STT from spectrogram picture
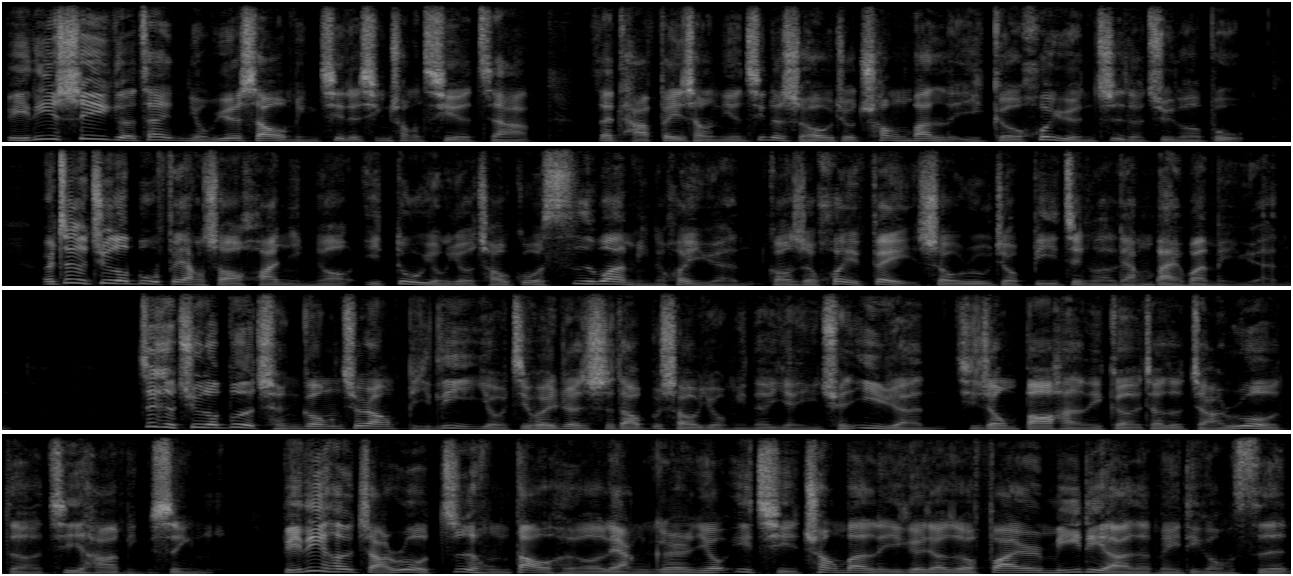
比利是一个在纽约小有名气的新创企业家，在他非常年轻的时候就创办了一个会员制的俱乐部。而这个俱乐部非常受到欢迎哦，一度拥有超过四万名的会员，光是会费收入就逼近了两百万美元。这个俱乐部的成功，就让比利有机会认识到不少有名的演艺圈艺人，其中包含了一个叫做贾若的嘻哈明星。比利和贾若志同道合，两个人又一起创办了一个叫做 Fire Media 的媒体公司。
